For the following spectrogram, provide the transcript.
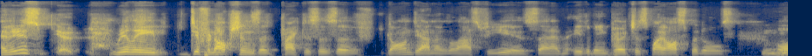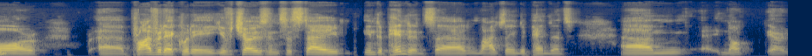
And it is you know, really different options that practices have gone down over the last few years, um, either being purchased by hospitals mm-hmm. or uh, private equity. You've chosen to stay independent, uh, largely independent, um, not you know,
